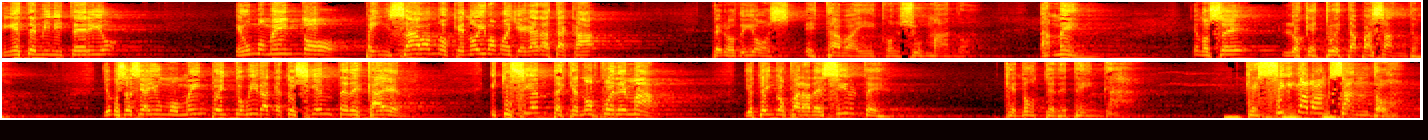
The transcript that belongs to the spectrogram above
en este ministerio. En un momento pensábamos que no íbamos a llegar hasta acá, pero Dios estaba ahí con sus manos. Amén. Yo no sé lo que tú estás pasando. Yo no sé si hay un momento en tu vida que tú sientes descaer y tú sientes que no puede más. Yo tengo para decirte que no te detenga, que siga avanzando,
